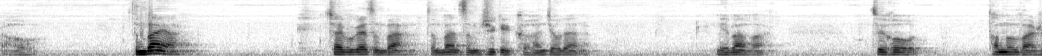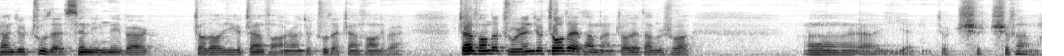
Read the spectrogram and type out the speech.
然后怎么办呀？下一步该怎么办？怎么办？怎么去给可汗交代呢？没办法，最后，他们晚上就住在森林那边，找到一个毡房，然后就住在毡房里边。毡房的主人就招待他们，招待他们说：“嗯，也就吃吃饭嘛。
